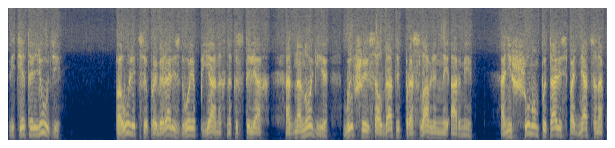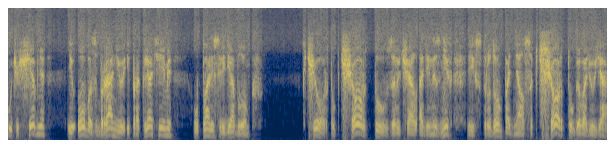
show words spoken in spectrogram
Ведь это люди! По улице пробирались двое пьяных на костылях, одноногие, бывшие солдаты прославленной армии. Они с шумом пытались подняться на кучу щебня, и оба с бранью и проклятиями упали среди обломков. «К черту, к черту!» — зарычал один из них и с трудом поднялся. «К черту!» — говорю я.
